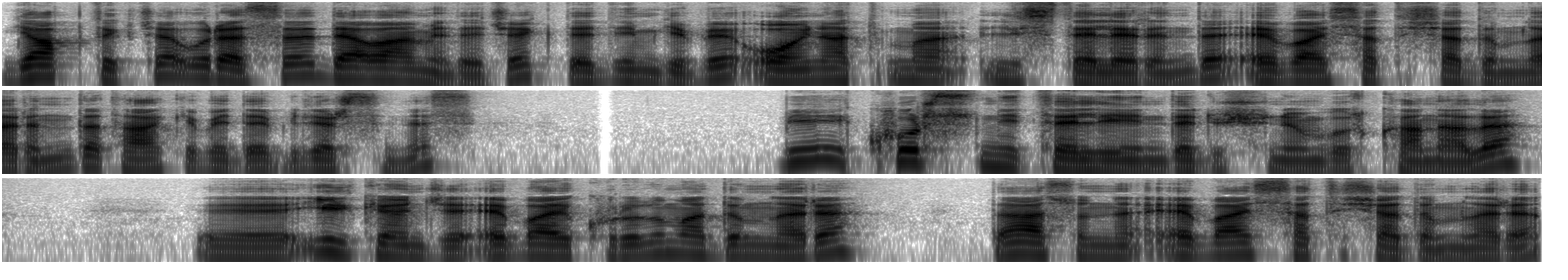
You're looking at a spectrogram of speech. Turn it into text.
yaptıkça burası devam edecek. Dediğim gibi oynatma listelerinde eBay satış adımlarını da takip edebilirsiniz. Bir kurs niteliğinde düşünün bu kanalı. Ee, ilk önce eBay kurulum adımları, daha sonra eBay satış adımları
